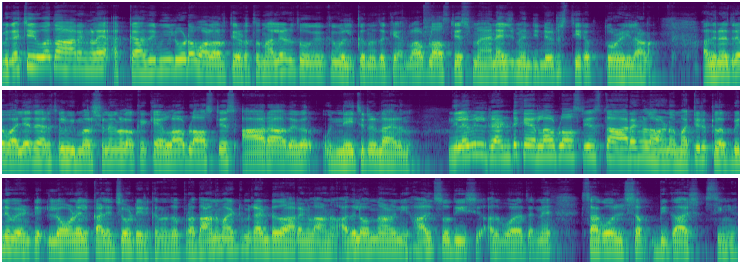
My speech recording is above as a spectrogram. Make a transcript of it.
മികച്ച യുവതാരങ്ങളെ അക്കാദമിയിലൂടെ വളർത്തിയെടുത്ത് നല്ലൊരു തുകയ്ക്ക് വിൽക്കുന്നത് കേരള ബ്ലാസ്റ്റേഴ്സ് മാനേജ്മെന്റിന്റെ ഒരു സ്ഥിരം തൊഴിലാണ്. അതിനെതിരെ വലിയ തരത്തിൽ വിമർശനങ്ങളൊക്കെ കേരള ബ്ലാസ്റ്റേഴ്സ് ആരാധകർ ഉന്നയിച്ചിട്ടുണ്ടായിരുന്നു. നിലവിൽ രണ്ട് കേരള ബ്ലാസ്റ്റേഴ്സ് താരങ്ങളാണ് മറ്റൊരു ക്ലബിന് വേണ്ടി ലോണിൽ കളിച്ചുകൊണ്ടിരിക്കുന്നത്. പ്രധാനമായിട്ടും രണ്ട് താരങ്ങളാണ്. അതിലൊന്നാണ് നിഹാൽ സുധീഷ് അതുപോലെ തന്നെ സഗോത്സം ബികാഷ് സിംഗ്.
